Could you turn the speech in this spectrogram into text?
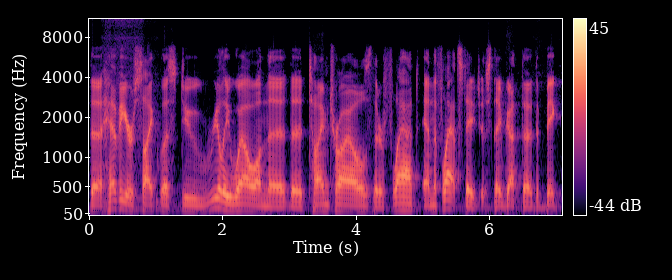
the heavier cyclists do really well on the, the time trials that are flat and the flat stages. They've got the, the big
